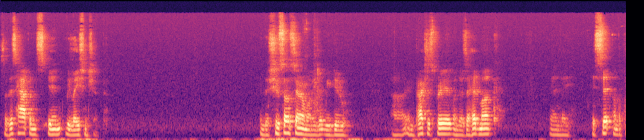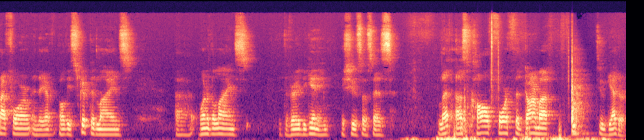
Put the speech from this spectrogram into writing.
So this happens in relationship. In the Shuso ceremony that we do uh, in practice period, when there's a head monk, and they, they sit on the platform and they have all these scripted lines. Uh, one of the lines at the very beginning, the Shuso says, Let us call forth the Dharma together.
